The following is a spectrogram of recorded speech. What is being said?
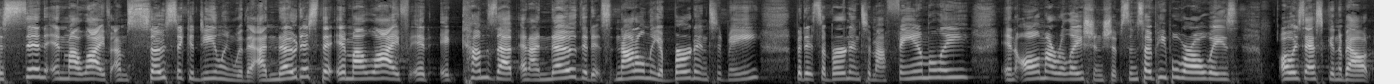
the sin in my life, I'm so sick of dealing with it. I notice that in my life it, it comes up, and I know that it's not only a burden to me, but it's a burden to my family and all my relationships. And so people were always, always asking about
